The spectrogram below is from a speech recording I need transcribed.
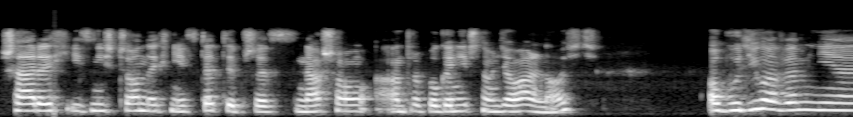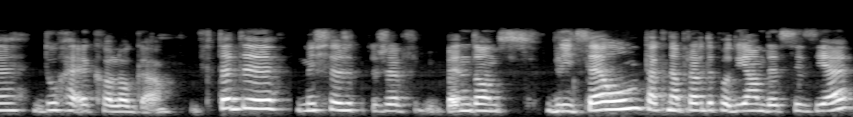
szarych i zniszczonych niestety przez naszą antropogeniczną działalność, obudziła we mnie ducha ekologa. Wtedy myślę, że, że będąc w liceum, tak naprawdę podjęłam decyzję,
